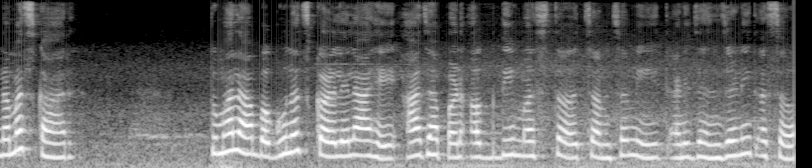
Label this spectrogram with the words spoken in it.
नमस्कार. तुम्हाला बघूनच कळलेलं आहे आज आपण अगदी मस्त चमचमीत आणि झणझणीत असं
